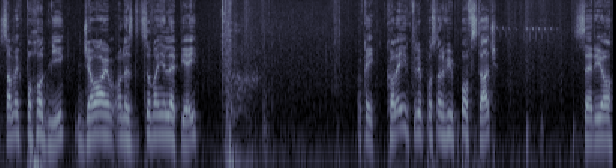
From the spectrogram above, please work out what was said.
samych pochodni. Działają one zdecydowanie lepiej. Okej, okay, kolejny, który postanowił powstać. Serio.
